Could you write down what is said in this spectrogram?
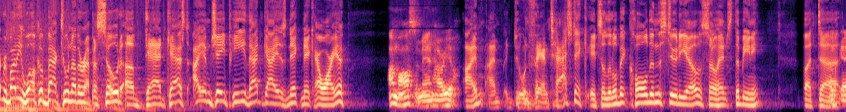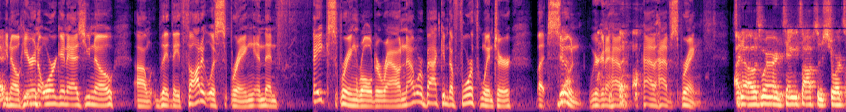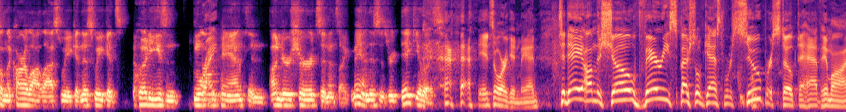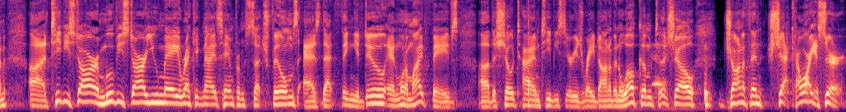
everybody. Welcome back to another episode of Dadcast. I am JP. That guy is Nick. Nick, how are you? I'm awesome, man. How are you? I'm I'm doing fantastic. It's a little bit cold in the studio, so hence the beanie. But uh, Okay. you know, here in Oregon, as you know, um, they they thought it was spring, and then fake spring rolled around. Now we're back into fourth winter, but soon we're gonna have have, have spring. I know I was wearing tank tops and shorts on the car lot last week, and this week it's hoodies and long Right. pants and undershirts, and it's like, man, this is ridiculous. it's Oregon, man. Today on the show, very special guest. We're super stoked to have him on. Uh, TV star, movie star. You may recognize him from such films as That Thing You Do and one of my faves, uh, the Showtime TV series Ray Donovan. Welcome to the show, Jonathan Schaech. How are you, sir?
